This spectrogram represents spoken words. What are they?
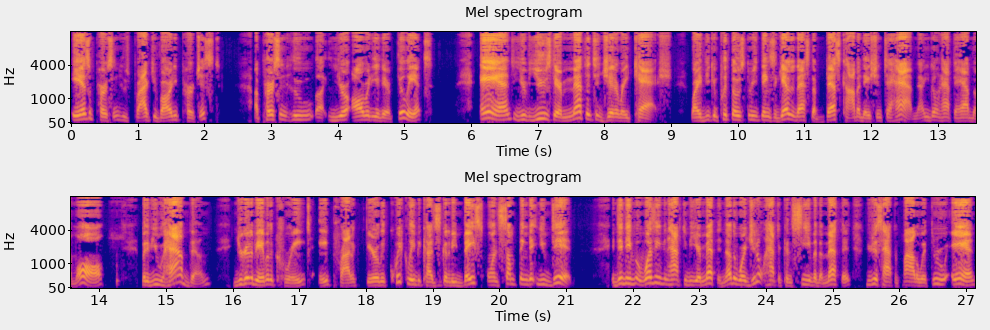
is a person whose product you've already purchased, a person who uh, you're already their affiliate, and you've used their method to generate cash. Right? If you can put those three things together, that's the best combination to have. Now you don't have to have them all, but if you have them, you're going to be able to create a product fairly quickly because it's going to be based on something that you did. It didn't even, it wasn't even have to be your method. In other words, you don't have to conceive of the method. You just have to follow it through. And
